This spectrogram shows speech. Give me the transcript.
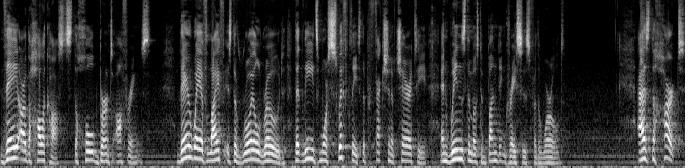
They are the holocausts, the whole burnt offerings. Their way of life is the royal road that leads more swiftly to the perfection of charity and wins the most abundant graces for the world. As the heart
